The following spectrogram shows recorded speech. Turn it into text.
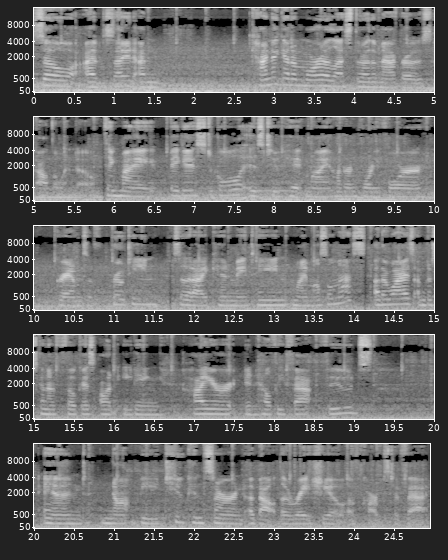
So I've decided I'm kind of gonna more or less throw the macros out the window. I think my biggest goal is to hit my 144 grams of protein so that I can maintain my muscle mass. Otherwise, I'm just gonna focus on eating higher in healthy fat foods and not be too concerned about the ratio of carbs to fat.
